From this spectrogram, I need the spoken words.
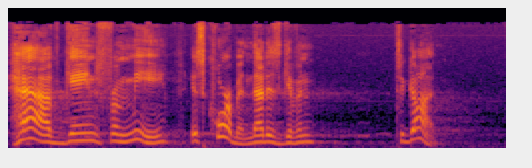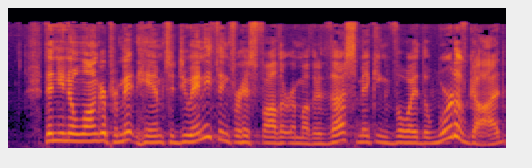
have gained from me is Corban, that is given to God. Then you no longer permit him to do anything for his father or mother, thus making void the word of God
